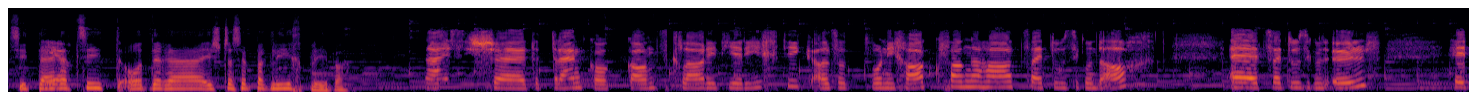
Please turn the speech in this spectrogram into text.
seit dieser ja. Zeit oder äh, ist das etwa gleich geblieben? Nein, es ist, äh, der Trend geht ganz klar in die Richtung. Also, als ich angefangen habe, 2008, äh, 2011, hat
